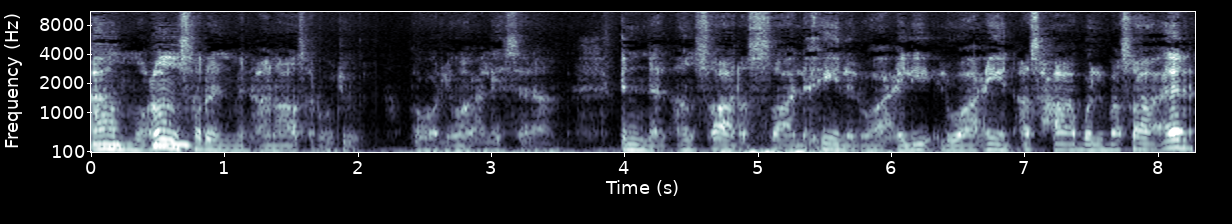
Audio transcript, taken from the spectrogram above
أهم عنصر من عناصر وجود ظهور الإمام عليه السلام. إن الأنصار الصالحين الواعين أصحاب البصائر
